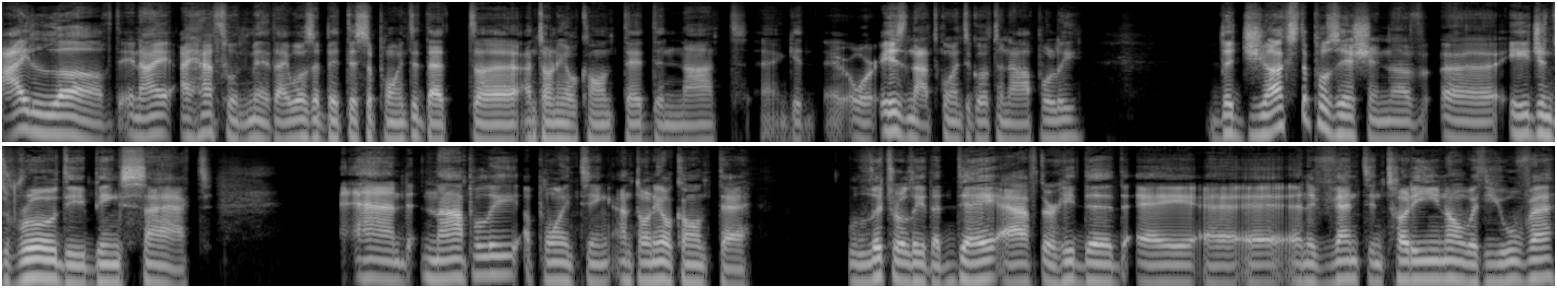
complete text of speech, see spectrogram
I loved, and I, I have to admit, I was a bit disappointed that uh, Antonio Conte did not uh, get or is not going to go to Napoli. The juxtaposition of uh, Agent Rudy being sacked and Napoli appointing Antonio Conte literally the day after he did a, a, an event in Torino with Juve.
